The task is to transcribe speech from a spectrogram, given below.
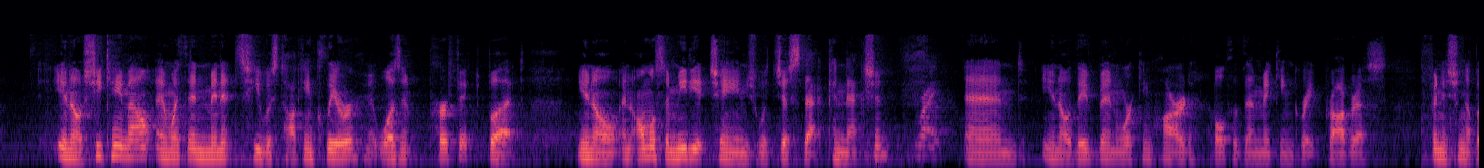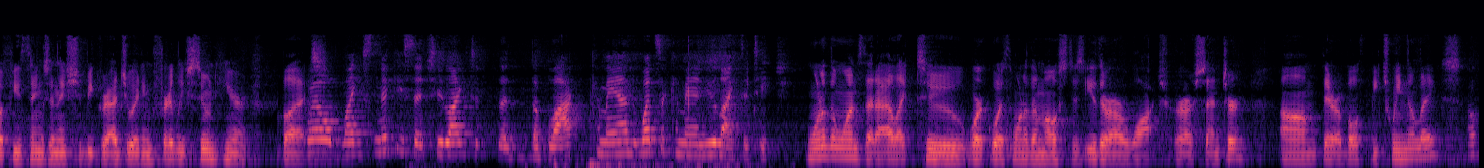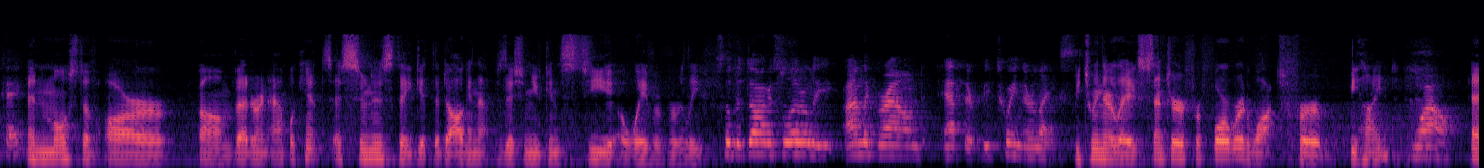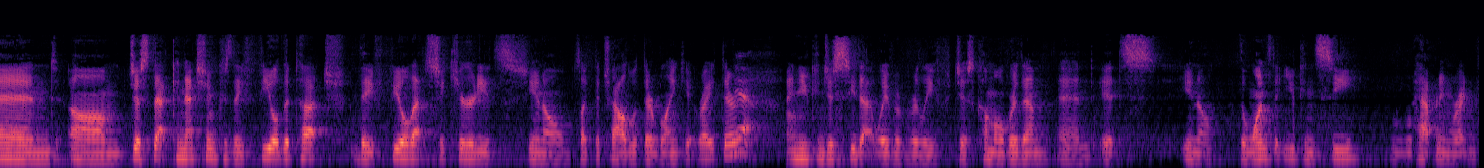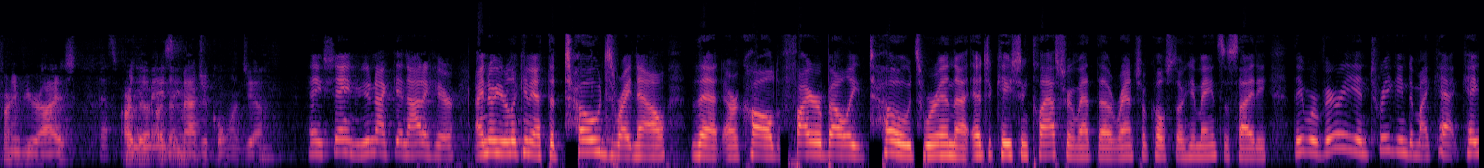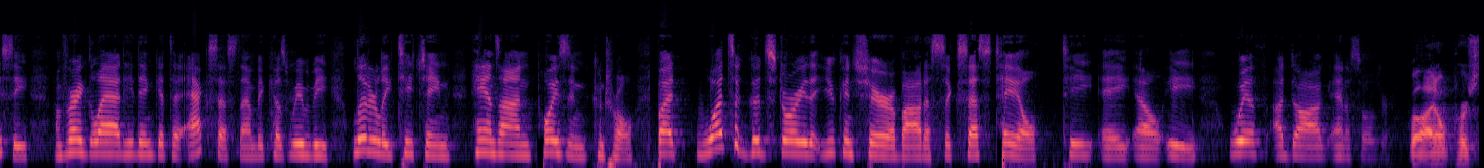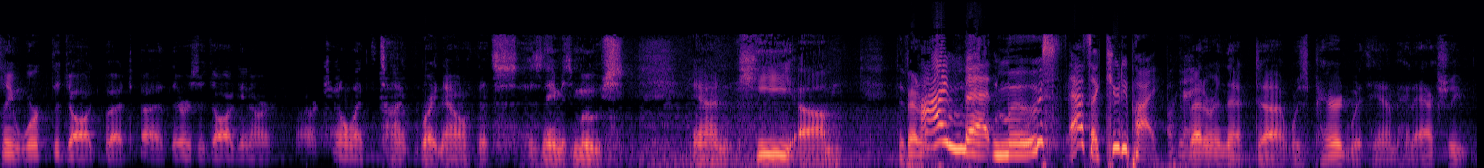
you know, she came out, and within minutes, he was talking clearer. It wasn't perfect, but, you know, an almost immediate change with just that connection. Right. And, you know, they've been working hard, both of them making great progress, finishing up a few things, and they should be graduating fairly soon here. But Well, like Nikki said, she liked the, the block command. What's a command you like to teach? One of the ones that I like to work with one of the most is either our watch or our center. Um, they are both between the legs. Okay. And most of our um, veteran applicants, as soon as they get the dog in that position, you can see a wave of relief. So the dog is literally on the ground at their between their legs. Between their legs, center for forward, watch for behind. Wow. And um, just that connection because they feel the touch, they feel that security. It's, you know, it's like the child with their blanket right there. Yeah. And you can just see that wave of relief just come over them. And it's, you know, the ones that you can see happening right in front of your eyes That's are pretty the, are the magical ones, yeah. Hey, Shane, you're not getting out of here. I know you're looking at the toads right now that are called fire bellied toads. We're in the education classroom at the Rancho Coastal Humane Society. They were very intriguing to my cat, Casey. I'm very glad he didn't get to access them because we would be literally teaching hands on poison control. But what's a good story that you can share about a success tale, T A L E, with a dog and a soldier? Well, I don't personally work the dog, but uh, there is a dog in our our kennel at the time right now. That's his name is Moose, and he um, the veteran. I met Moose. That's a cutie pie. The veteran that uh, was paired with him had actually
